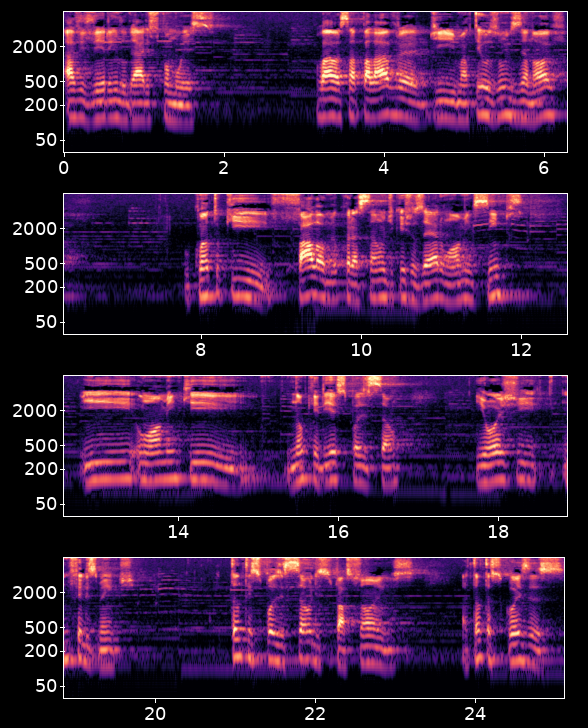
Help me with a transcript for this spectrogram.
a viver em lugares como esse. Uau, essa palavra de Mateus 1,19, o quanto que fala ao meu coração de que José era um homem simples e um homem que não queria exposição. E hoje, infelizmente, tanta exposição de situações, a tantas coisas,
